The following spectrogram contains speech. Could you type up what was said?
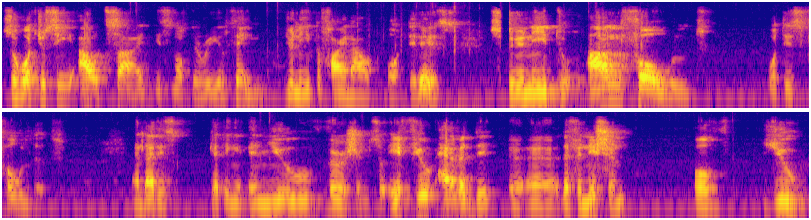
So what you see outside is not the real thing. You need to find out what it is. So you need to unfold what is folded. And that is getting a new version. So if you have a de- uh, uh, definition of you,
